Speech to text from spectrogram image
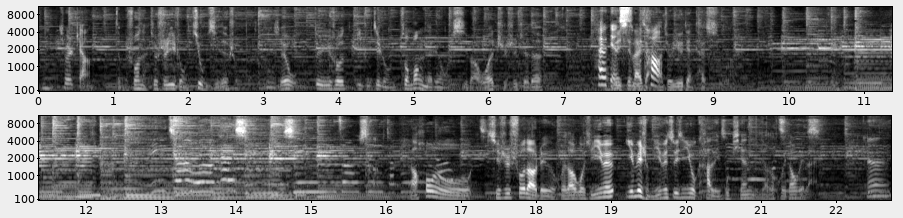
就是这样。怎么说呢？就是一种救急的手段。嗯所以，我对于说一种这种做梦的这种戏吧，我只是觉得它有点内心俗套来讲啊，。就有点太俗了。然后，其实说到这个回到过去，因为因为什么？因为最近又看了一部片子，叫做《回到未来》。嗯，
